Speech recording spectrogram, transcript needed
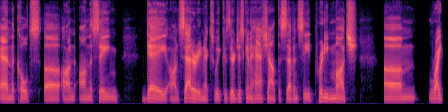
and the Colts uh, on on the same day on Saturday next week because they're just going to hash out the seven seed pretty much um, right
